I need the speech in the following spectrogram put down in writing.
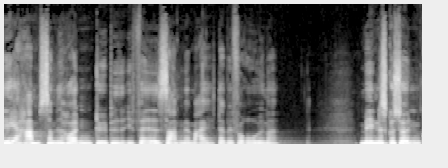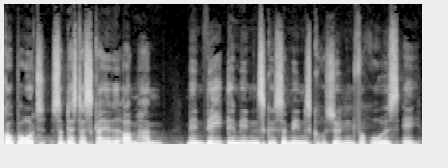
det er ham, som med hånden dyppet i fadet sammen med mig, der vil forråde mig. Menneskesønnen går bort, som der står skrevet om ham, men ved det menneske, som menneskesønnen forrådes af.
